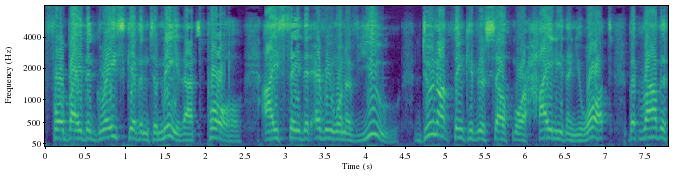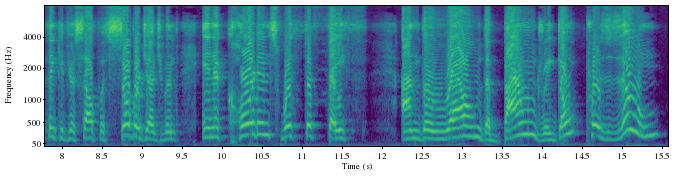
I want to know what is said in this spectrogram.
For by the grace given to me, that's Paul, I say that every one of you do not think of yourself more highly than you ought, but rather think of yourself with sober judgment in accordance with the faith and the realm, the boundary. Don't presume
